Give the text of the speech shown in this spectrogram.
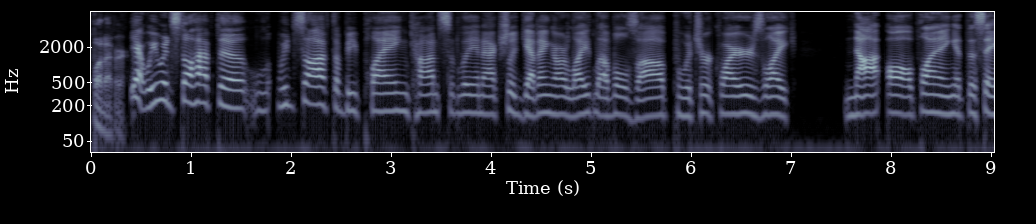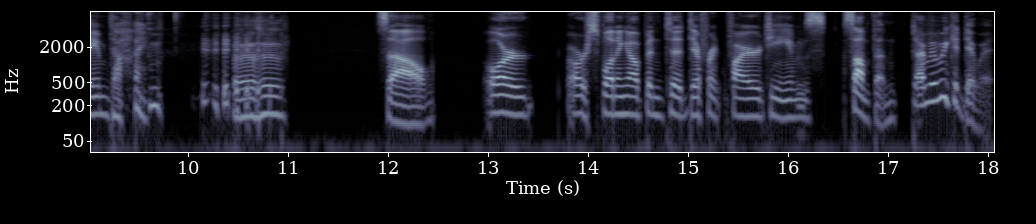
whatever. Yeah, we would still have to we'd still have to be playing constantly and actually getting our light levels up, which requires like not all playing at the same time. Uh-huh. So, or or splitting up into different fire teams, something. I mean, we could do it,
